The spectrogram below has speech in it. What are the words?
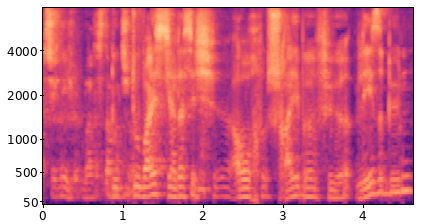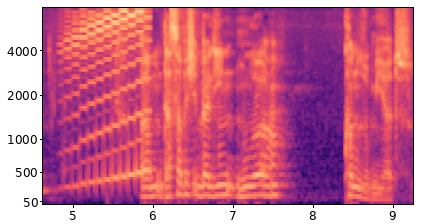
Weiß ich nicht, war das du, schon? Du weißt ja, dass ich auch schreibe für Lesebühnen. Ähm, das habe ich in Berlin nur konsumiert.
